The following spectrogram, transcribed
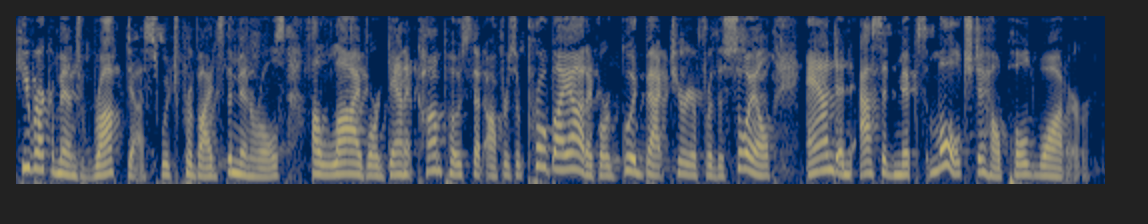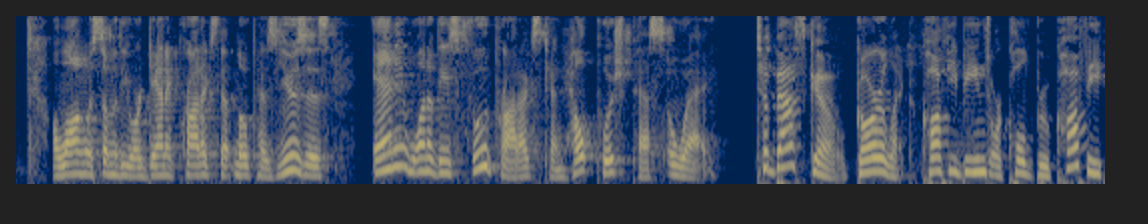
He recommends rock dust, which provides the minerals, a live organic compost that offers a probiotic or good bacteria for the soil, and an acid mix mulch to help hold water. Along with some of the organic products that Lopez uses, any one of these food products can help push pests away. Tabasco, garlic, coffee beans, or cold brew coffee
